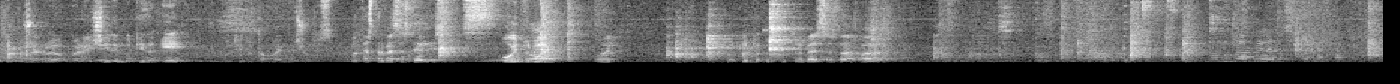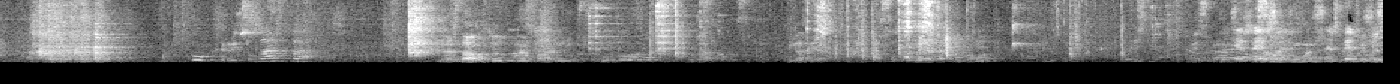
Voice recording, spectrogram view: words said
Depois o enchido, embutido e embutido também de churros. Quantas travessas tens? Oito, não é? Oito. Tu, tu, tu travessas dá para Está. Já está? Passa já. É gesto? Nas festas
